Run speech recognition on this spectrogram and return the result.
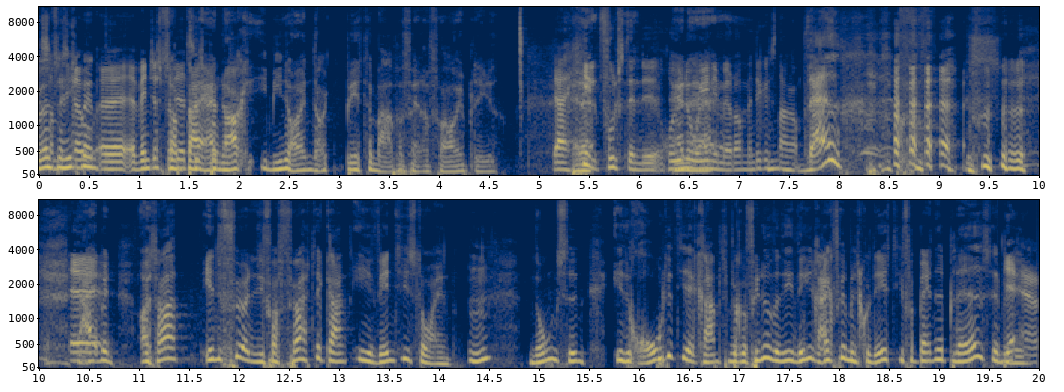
Jonathan som Hickman, skrev øh, Avengers på Som det der her er tidspunkt. nok, i mine øjne, nok den bedste Marvel-forfatter for øjeblikket. Jeg er helt fuldstændig rygende er- uenig med dig, men det kan vi snakke om. Hvad? Nej, Øh, men, og så indførte de for første gang i eventhistorien Mm. nogensinde et rutediagram, så man kunne finde ud af, hvilken- rækkefølge man skulle læse de forbandede blade, simpelthen. Ja,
